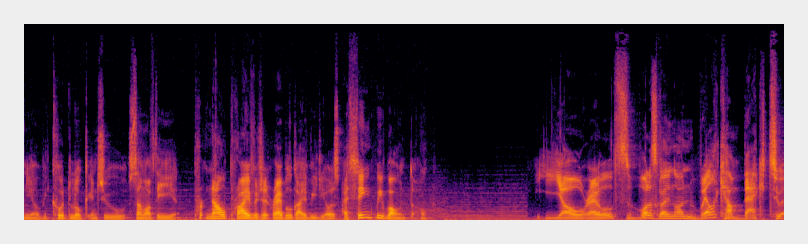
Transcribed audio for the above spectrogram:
you know, we could look into some of the pr- now private Rebel Guy videos. I think we won't, though. Yo rebels, what is going on? Welcome back to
